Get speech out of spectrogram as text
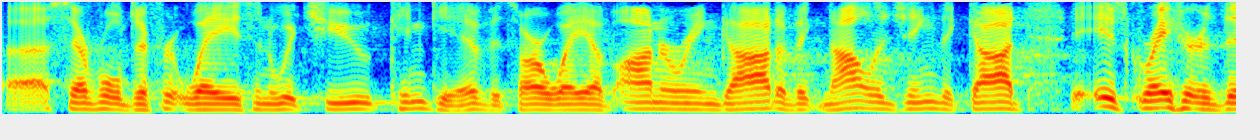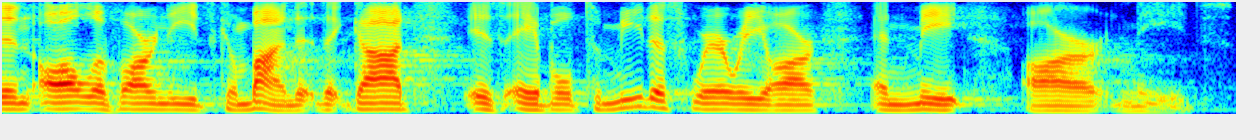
uh, several different ways in which you can give. It's our way of honoring God, of acknowledging that God is greater than all of our needs combined, that, that God is able to meet us where we are and meet our needs.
